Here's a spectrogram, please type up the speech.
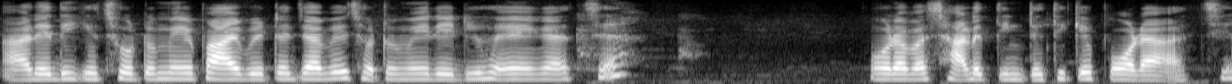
আর এদিকে ছোটো মেয়ে প্রাইভেটে যাবে, ছোটো মেয়ে রেডি হয়ে গেছে। ওর আবার সাড়ে তিনটে থেকে পড়া আছে।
